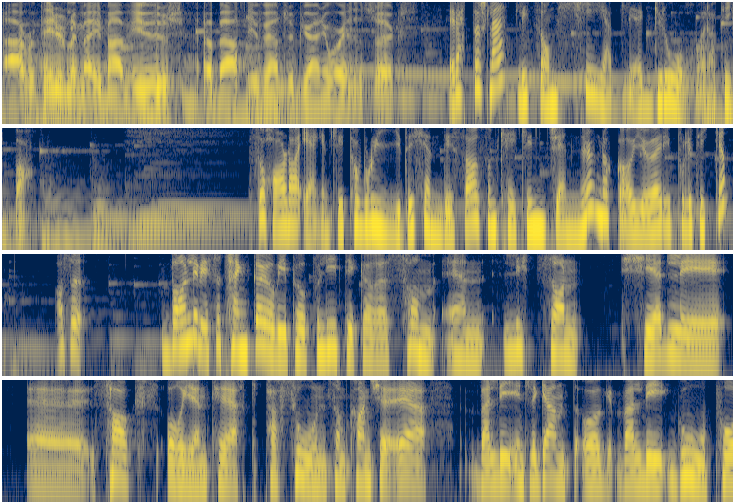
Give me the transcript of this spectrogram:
I repeatedly made my views about the events of January the 6th Rett og slett litt sånn kjedelige, gråhåra typer. Så har da egentlig tabloide kjendiser som Caitlyn Jenner noe å gjøre i politikken? Altså, Vanligvis så tenker jo vi på politikere som en litt sånn kjedelig, eh, saksorientert person som kanskje er veldig intelligent og veldig god på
